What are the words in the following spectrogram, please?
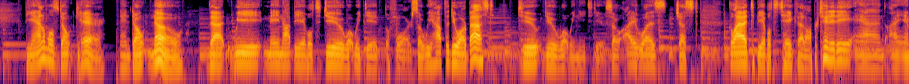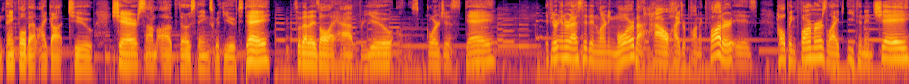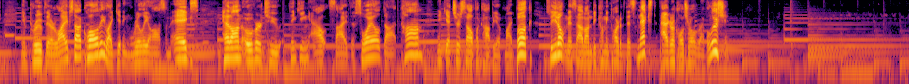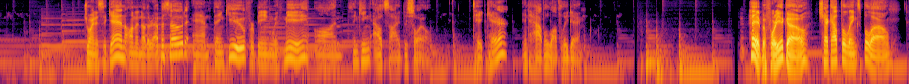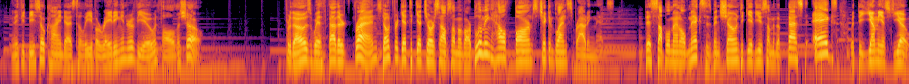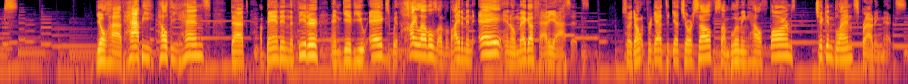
the animals don't care and don't know that we may not be able to do what we did before. So we have to do our best to do what we need to do. So I was just glad to be able to take that opportunity, and I am thankful that I got to share some of those things with you today. So that is all I have for you on this gorgeous day. If you're interested in learning more about how hydroponic fodder is helping farmers like Ethan and Shay improve their livestock quality, like getting really awesome eggs, head on over to thinkingoutsidethesoil.com and get yourself a copy of my book so you don't miss out on becoming part of this next agricultural revolution. Join us again on another episode, and thank you for being with me on Thinking Outside the Soil. Take care and have a lovely day. Hey, before you go, check out the links below. And if you'd be so kind as to leave a rating and review and follow the show. For those with feathered friends, don't forget to get yourself some of our Blooming Health Farms Chicken Blend Sprouting Mix. This supplemental mix has been shown to give you some of the best eggs with the yummiest yolks. You'll have happy, healthy hens that abandon the feeder and give you eggs with high levels of vitamin A and omega fatty acids. So don't forget to get yourself some Blooming Health Farms Chicken Blend Sprouting Mix.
